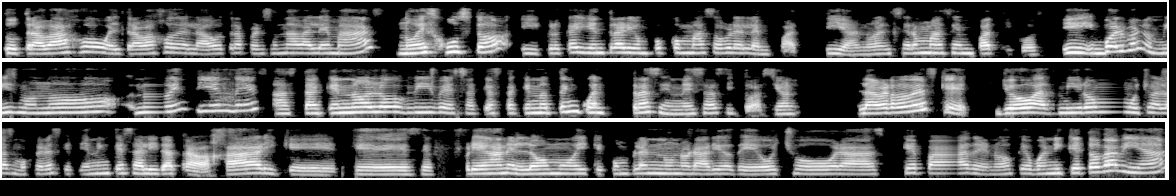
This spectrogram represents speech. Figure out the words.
tu trabajo o el trabajo de la otra persona vale más no es justo y creo que ahí entraría un poco más sobre la empatía, ¿no? El ser más empáticos. Y vuelvo a lo mismo, no, no entiendes hasta que no lo vives, hasta que no te encuentras en esa situación. La verdad es que yo admiro mucho a las mujeres que tienen que salir a trabajar y que, que se friegan el lomo y que cumplen un horario de ocho horas. Qué padre, ¿no? Qué bueno. Y que todavía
